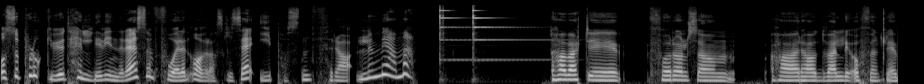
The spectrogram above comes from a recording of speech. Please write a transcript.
og så plukker vi ut heldige vinnere som får en overraskelse i posten fra Lumene. Jeg har vært i forhold som har hatt veldig offentlige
